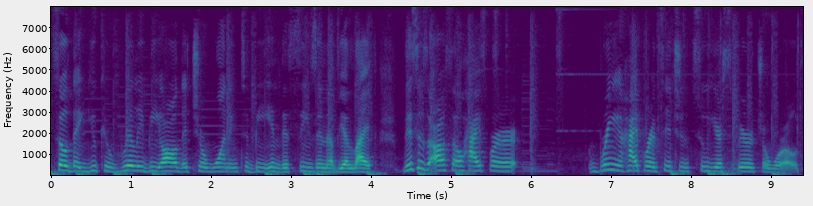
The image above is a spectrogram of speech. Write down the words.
so that you can really be all that you're wanting to be in this season of your life. This is also hyper bringing hyper attention to your spiritual world,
